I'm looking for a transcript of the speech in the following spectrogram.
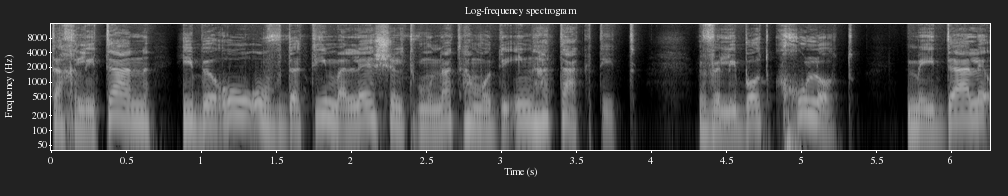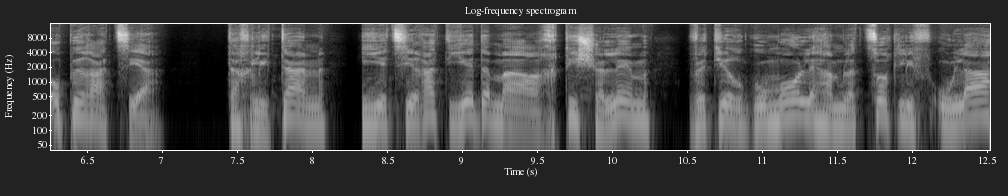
תכליתן היא ברור עובדתי מלא של תמונת המודיעין הטקטית, וליבות כחולות, מידע לאופרציה, תכליתן היא יצירת ידע מערכתי שלם ותרגומו להמלצות לפעולה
